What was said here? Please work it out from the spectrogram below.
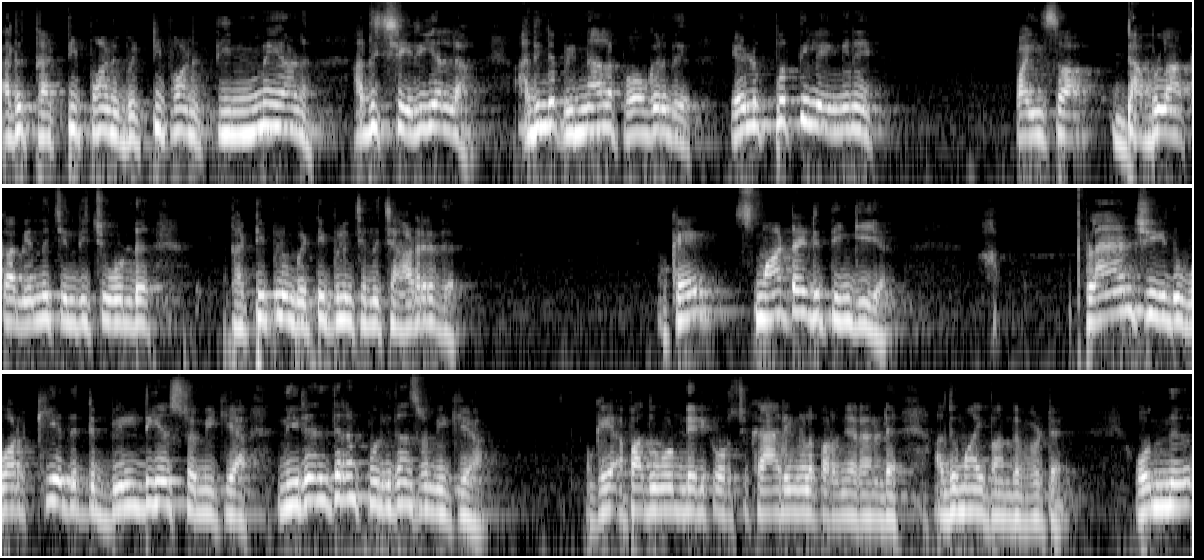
അത് തട്ടിപ്പാണ് വെട്ടിപ്പാണ് തിന്മയാണ്. അത് ശരിയല്ല. അതിന്റെ പിന്നാലെ പോകരുത്. എളുപ്പത്തിൽ എങ്ങനെ പൈസ ഡബിളാക്കാം എന്ന് ചിന്തിച്ചുകൊണ്ട് തട്ടിപ്പിലും വെട്ടിപ്പിലും ചെന്ന് ചാടരുത്. ഓക്കെ സ്മാർട്ടായിട്ട് തിങ്ക് ചെയ്യുക. പ്ലാൻ ചെയ്ത് വർക്ക് ചെയ്തിട്ട് ബിൽഡ് ചെയ്യാൻ ശ്രമിക്കുക. നിരന്തരം പൊരുതാൻ ശ്രമിക്കുക. ഓക്കെ അപ്പോൾ അതുകൊണ്ട് എനിക്ക് കുറച്ച് കാര്യങ്ങൾ പറഞ്ഞു തരാനുണ്ട്. അതുമായി ബന്ധപ്പെട്ട്. ഒന്ന്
